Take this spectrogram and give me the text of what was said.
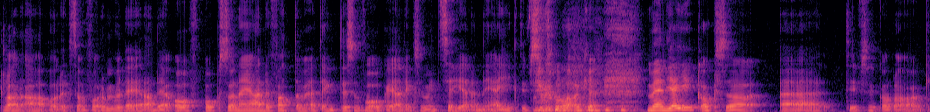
klarar av att liksom formulera det. Och också när jag hade fattat vad jag tänkte så vågade jag liksom inte säga det när jag gick till psykologen. Men jag gick också äh, till psykolog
